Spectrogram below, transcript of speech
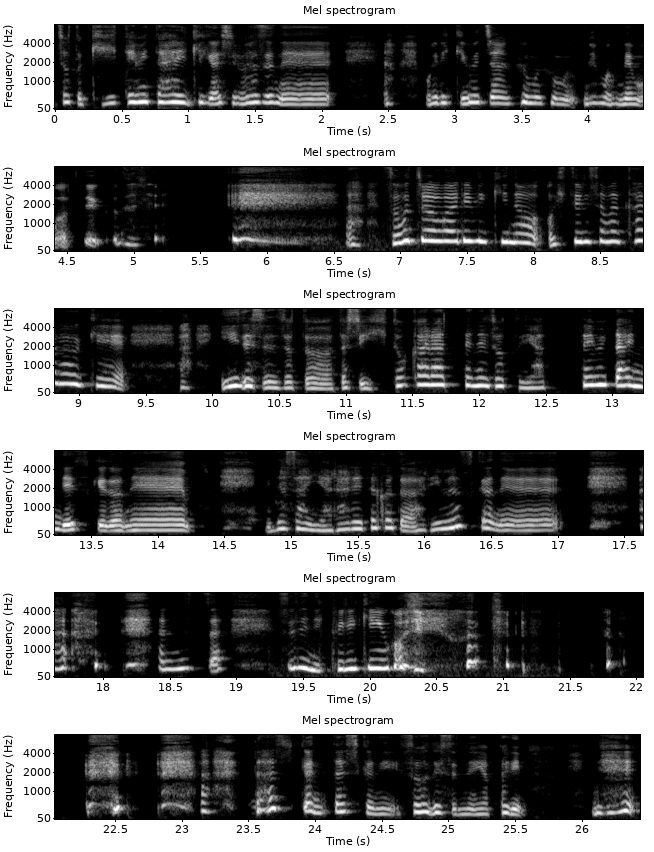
ちょっと聞いてみたい気がしますね。あ、森キムちゃん、ふむふむ、メモメモということで。あ、早朝割引のお一人様カラオケ。あ、いいですね。ちょっと私人からってね、ちょっとやっってみたいんですけどね。皆さんやられたことありますかね？あ、あのさ、すでにクリキンホネあ確かに確かに、そうですね。やっぱり、ね、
